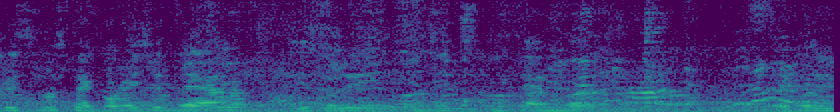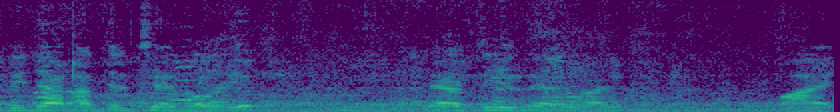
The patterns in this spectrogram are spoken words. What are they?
Christmas decoration there. Usually in December. It will be there until January. Yeah, see you there, guys. Bye.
